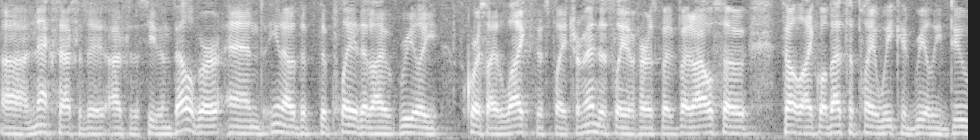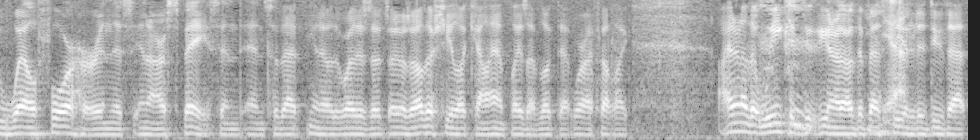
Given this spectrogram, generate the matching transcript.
uh, next after the after the Stephen Belber. And you know the the play that I really of course I liked this play tremendously of hers but but I also felt like well that's a play we could really do well for her in this in our space. And and so that you know where there's, a, there's other Sheila Callaghan plays I've looked at where I felt like I don't know that we could do, you know, the best Yeah. theater to do that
